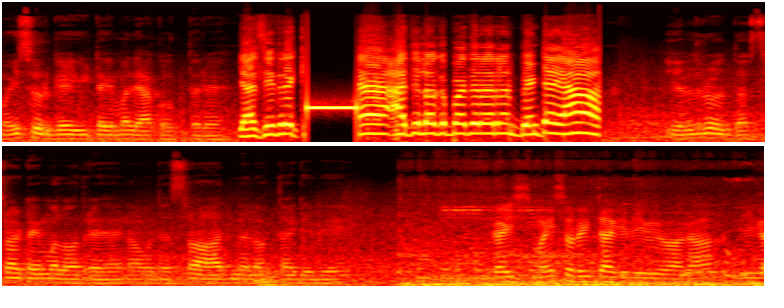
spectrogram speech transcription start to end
ಮೈಸೂರಿಗೆ ಈ ಟೈಮಲ್ಲಿ ಯಾಕೆ ಹೋಗ್ತಾರೆ? ಕೆಲಸಿದ್ರೆ ಆದಿಲೋಕ ಬೆಂಟ ಬೆಂಟೆಯ ಎಲ್ಲರೂ ದಸರಾ ಟೈಮಲ್ಲಿ ಹೋದರೆ ನಾವು ದಸರಾ ಆದಮೇಲೆ ಹೋಗ್ತಾ ಇದ್ದೀವಿ. ಗೈಸ್ ಮೈಸೂರು ರೀಚ್ ಆಗಿದ್ದೀವಿ ಇವಾಗ. ಈಗ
